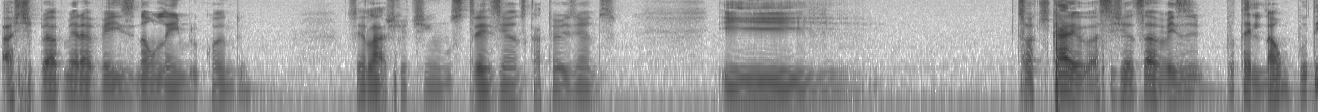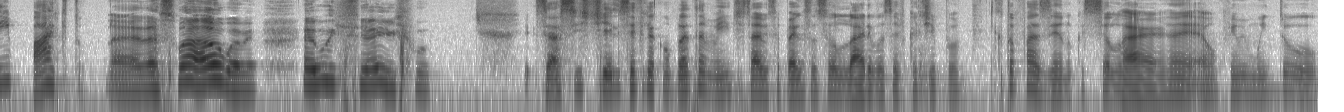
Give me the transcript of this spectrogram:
assisti pela primeira vez, não lembro quando. Sei lá, acho que eu tinha uns 13 anos, 14 anos. E. Só que, cara, eu assisti dessa vez e. Puta, ele dá um puta impacto na, na sua alma, meu. É muito estranho, tipo. Você assiste ele você fica completamente, sabe? Você pega o seu celular e você fica tipo, o que eu tô fazendo com esse celular? É, é um filme muito.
